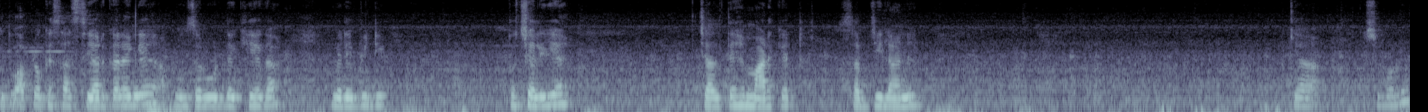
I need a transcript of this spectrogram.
तो आप लोग के साथ शेयर करेंगे। आप लोग ज़रूर देखिएगा मेरे वीडियो। तो चलिए, चलते हैं मार्केट सब्ज़ी लाने। क्या कुछ बोलूँ?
